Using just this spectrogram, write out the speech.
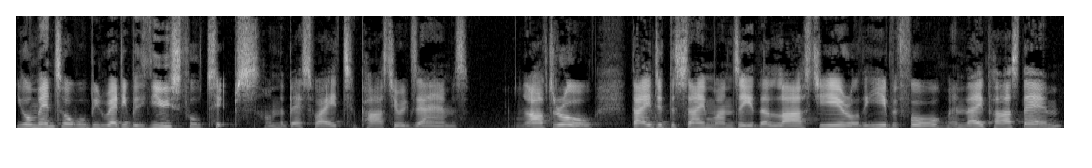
your mentor will be ready with useful tips on the best way to pass your exams. After all, they did the same ones either last year or the year before, and they passed them.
